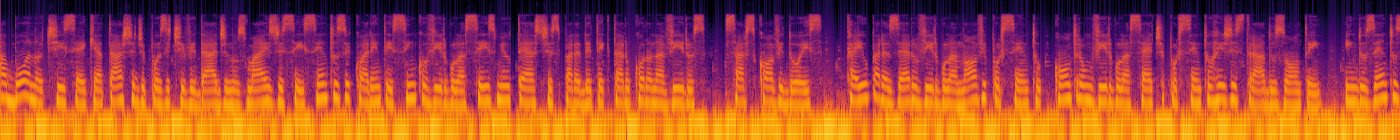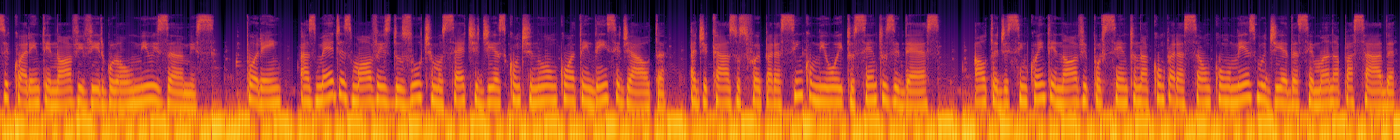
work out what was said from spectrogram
A boa notícia é que a taxa de positividade nos mais de 645,6 mil testes para detectar o coronavírus, SARS-CoV-2, caiu para 0,9% contra 1,7% registrados ontem, em 249,1 mil exames. Porém, as médias móveis dos últimos sete dias continuam com a tendência de alta. A de casos foi para 5.810, alta de 59% na comparação com o mesmo dia da semana passada,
